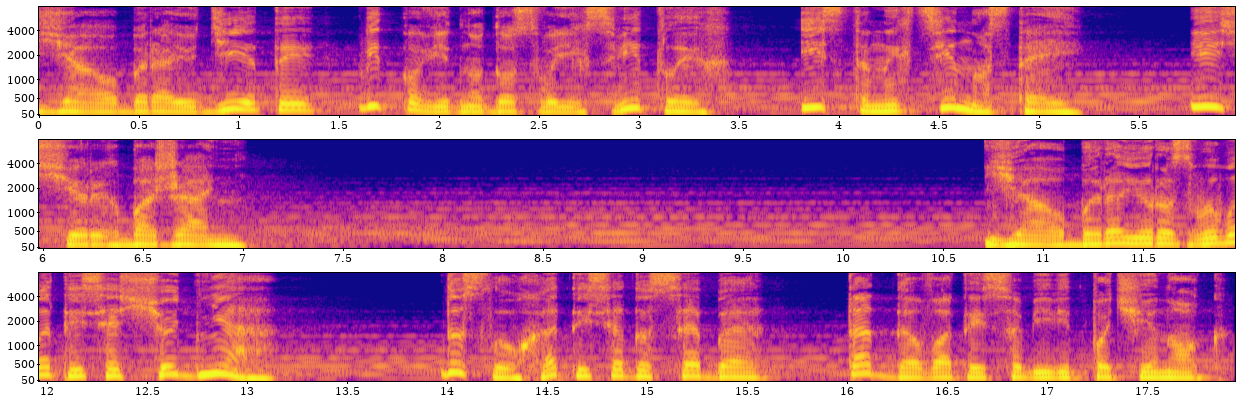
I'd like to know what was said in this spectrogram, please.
Я обираю діяти відповідно до своїх світлих, істинних цінностей і щирих бажань. Я обираю розвиватися щодня, дослухатися до себе та давати собі відпочинок.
